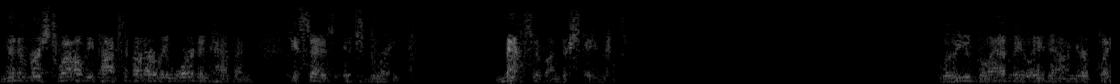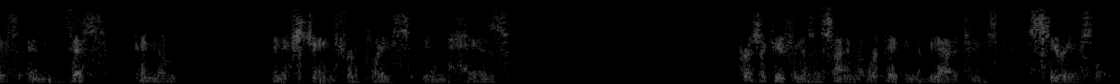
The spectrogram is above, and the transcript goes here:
And then in verse 12, he talks about our reward in heaven. He says, It's great. Massive understatement. Will you gladly lay down your place in this kingdom in exchange for a place in His? Persecution is a sign that we're taking the Beatitudes seriously.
